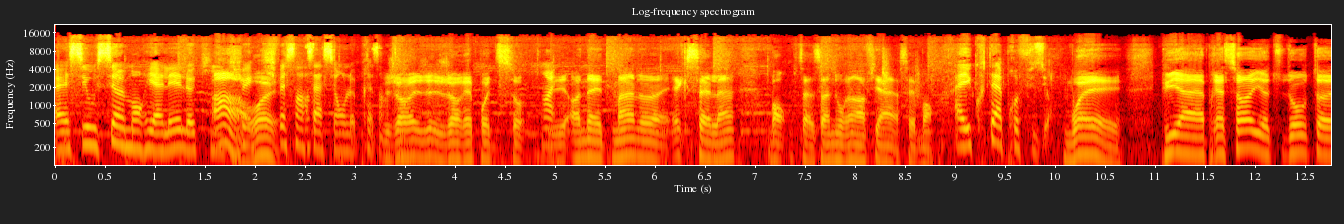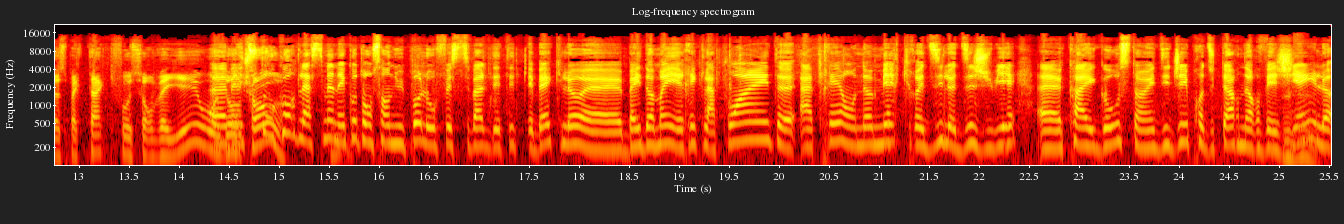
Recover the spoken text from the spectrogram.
euh, c'est aussi un Montréalais là qui, Ah, qui fait, ouais. qui fait sensation là présentement. J'aurais pas dit ça. Ouais. Et honnêtement, là, excellent. Bon, ça, ça nous rend fiers, c'est bon. À écouter à profusion. Ouais. Puis euh, après ça, y a-tu d'autres euh, spectacles qu'il faut surveiller ou Euh, ben, d'autres tout au choses? cours de la semaine, écoute, on s'ennuie pas là, au Festival d'été de Québec. Là, euh, ben demain, Éric Lapointe. Après, on a mercredi, le 10 juillet, Kaigo, c'est un DJ producteur norvégien. Mhm. Le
